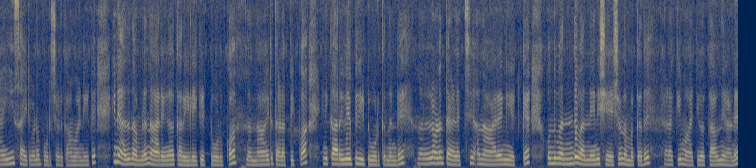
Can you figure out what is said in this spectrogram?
നൈസായിട്ട് വേണം പൊടിച്ചെടുക്കാൻ വേണ്ടിയിട്ട്. ഇനി അത് നമ്മൾ നാരങ്ങ കറിയിലേക്ക് ഇട്ട് കൊടുക്കുക. നന്നായിട്ട് തിളപ്പിക്കുക. ഇനി കറിവേപ്പില ഇട്ട് കൊടുക്കുന്നുണ്ട്. നല്ലോണം തിളച്ച് ആ നാരങ്ങയൊക്കെ ഒന്ന് വെന്ത് വന്നതിന് ശേഷം നമുക്കത് ഇളക്കി മാറ്റി വെക്കാവുന്നതാണ്.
